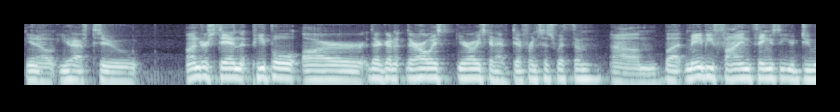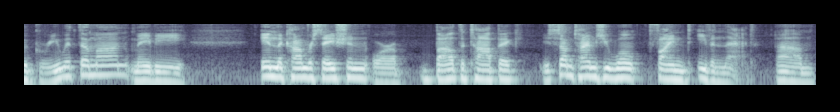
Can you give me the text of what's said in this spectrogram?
you know, you have to understand that people are they're gonna they're always you're always gonna have differences with them. Um, but maybe find things that you do agree with them on. Maybe in the conversation or about the topic. Sometimes you won't find even that. Um,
